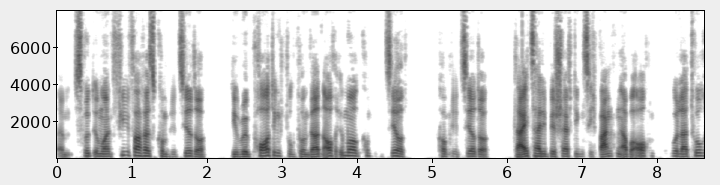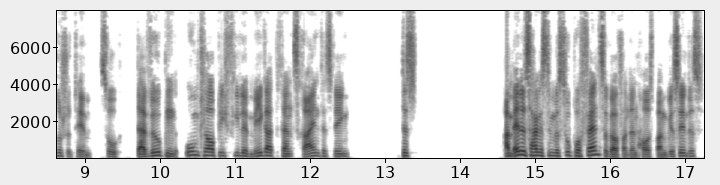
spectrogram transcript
Ähm, es wird immer ein Vielfaches komplizierter. Die Reporting-Strukturen werden auch immer kompliziert, komplizierter. Gleichzeitig beschäftigen sich Banken aber auch mit regulatorische Themen. So, da wirken unglaublich viele Megatrends rein. Deswegen, das, am Ende des Tages sind wir super Fans sogar von den Hausbanken. Wir sehen das,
